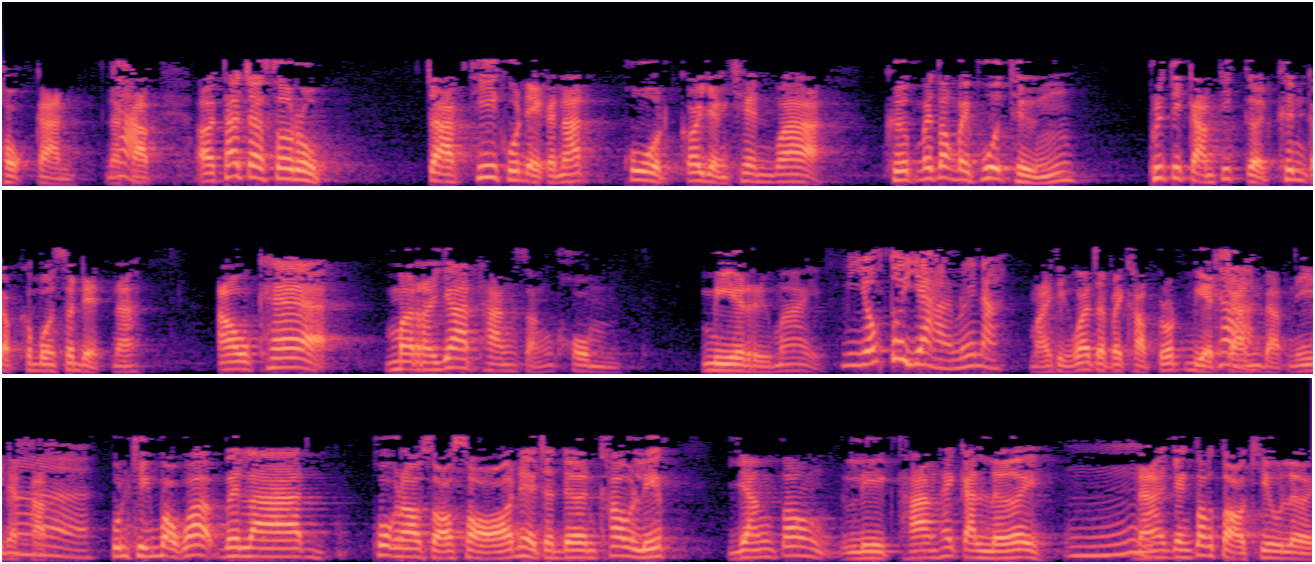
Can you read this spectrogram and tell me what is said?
ถกกันนะครับเอ่อถ้าจะสรุปจากที่คุณเอกนัทพูดก็อย่างเช่นว่า คือไม่ต้องไปพูดถึงพฤติกรรมที่เกิดขึ้นกับขบวนเสด็จนะ เอาแค่มารยาททางสังคมมีหรือไม่ มียกตัวอย่างด้วยนะ หมายถึงว่าจะไปขับรถเบียดกันค่ะแบบนี้นะครับอ่าคุณคิงบอกว่าเวลา พวกเราสสเนี่ยจะเดินเข้าลิฟต์ยังต้องหลีกทางให้กันเลยอืมนะยังต้องต่อคิวเลย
